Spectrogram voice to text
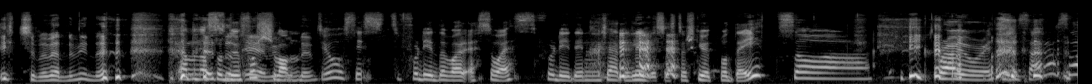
ikke med vennene mine. Ja, men altså, du forsvant jo sist fordi det var SOS fordi din kjære lillesøster skulle ut på date, så priorities her, altså.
